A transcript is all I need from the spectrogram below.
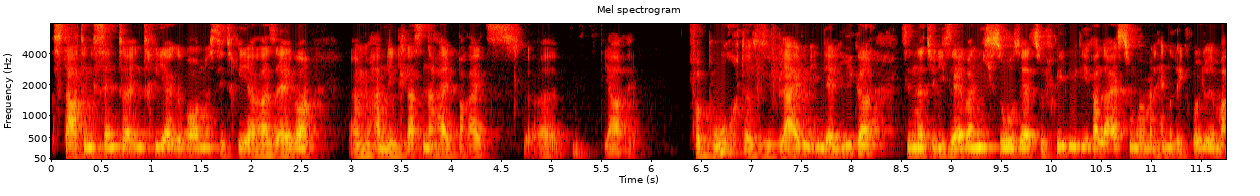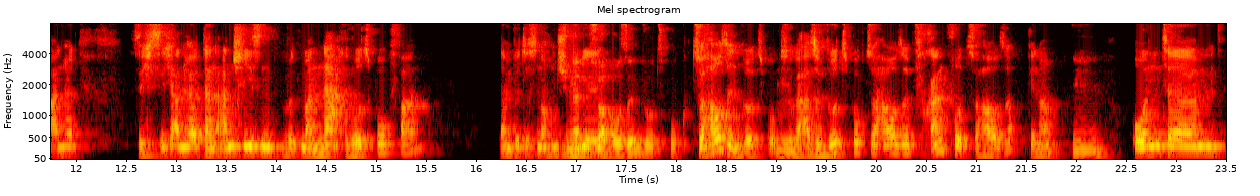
Starting Center in Trier geworden ist. Die Trierer selber ähm, haben den Klassenerhalt bereits äh, ja, verbucht. Also sie bleiben in der Liga, sind natürlich selber nicht so sehr zufrieden mit ihrer Leistung, wenn man Henrik Rödel immer anhört, sich, sich anhört. Dann anschließend wird man nach Würzburg fahren. Dann wird es noch ein Spiel. Ja, zu Hause in Würzburg. Zu Hause in Würzburg mhm. sogar. Also Würzburg zu Hause, Frankfurt zu Hause, genau. Mhm. Und ähm,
